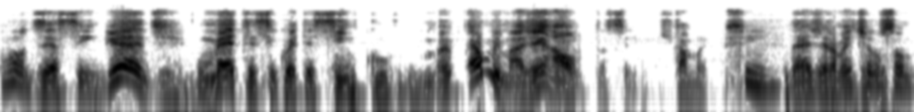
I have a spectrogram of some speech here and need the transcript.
vamos dizer assim, grande, 1,55m. É uma imagem alta, assim, de tamanho Sim. né? Geralmente não são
